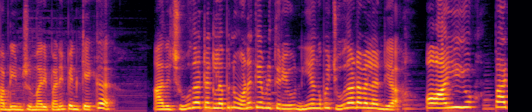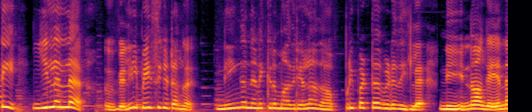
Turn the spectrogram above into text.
அப்படின்ற மாதிரி பணிப்பெண் கேட்க அது சூதாட்ட கிளப்னு உனக்கு எப்படி தெரியும்? நீ அங்கே போய் சூதாட விளையாண்டியா ஓ ஐயோ பாட்டி இல்லை இல்லை. வெளியில் பேசிக்கிட்டாங்க. நீங்கள் நினைக்கிற மாதிரியெல்லாம் அது அப்படிப்பட்ட விடுதி இல்லை. நீ இன்னும் அங்கே என்ன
